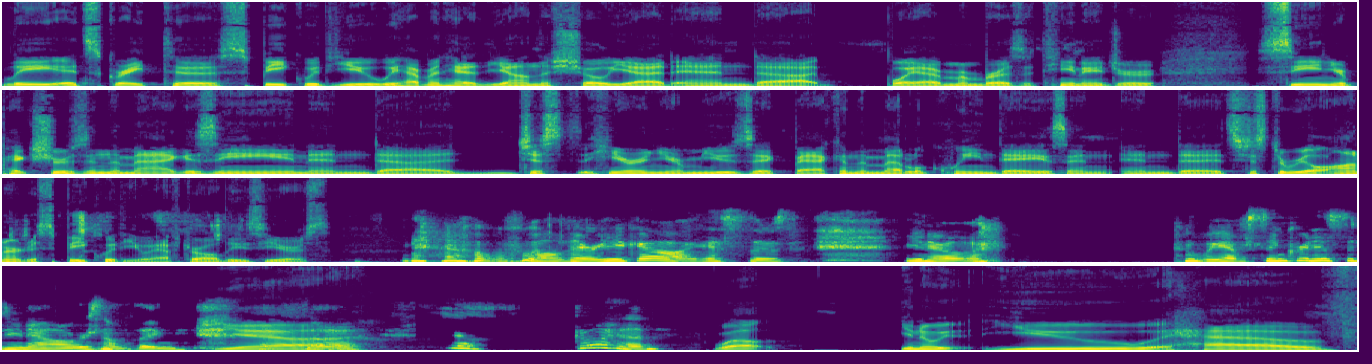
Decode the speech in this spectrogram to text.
Lee, it's great to speak with you. We haven't had you on the show yet, and uh, boy, I remember as a teenager seeing your pictures in the magazine and uh, just hearing your music back in the Metal Queen days, and and uh, it's just a real honor to speak with you after all these years. well, there you go. I guess there's, you know, we have synchronicity now or something. Yeah. Uh, yeah. Go ahead. Well, you know, you have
